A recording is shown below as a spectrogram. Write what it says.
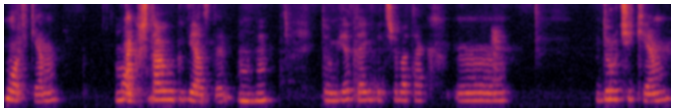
Młotkiem. Na Mocno. kształt gwiazdy. Mhm. Tą gwiazdę jakby trzeba tak mm, drucikiem,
